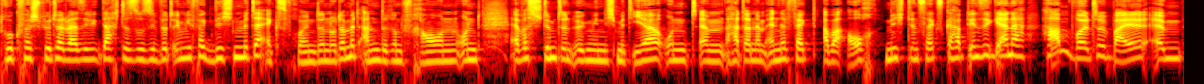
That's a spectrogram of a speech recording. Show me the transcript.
Druck verspürt hat, weil sie dachte so, sie wird irgendwie verglichen mit der Ex-Freundin oder mit anderen Frauen und äh, was stimmt denn irgendwie nicht mit ihr und ähm, hat dann im Endeffekt aber auch nicht den Sex gehabt, den sie gerne haben wollte, weil ähm,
